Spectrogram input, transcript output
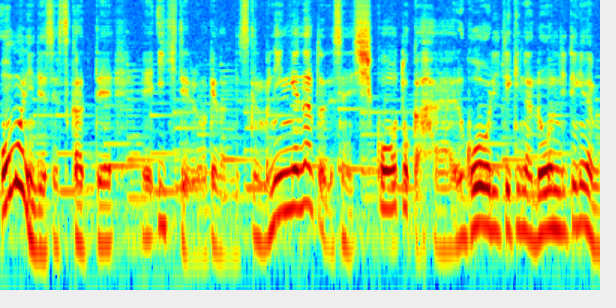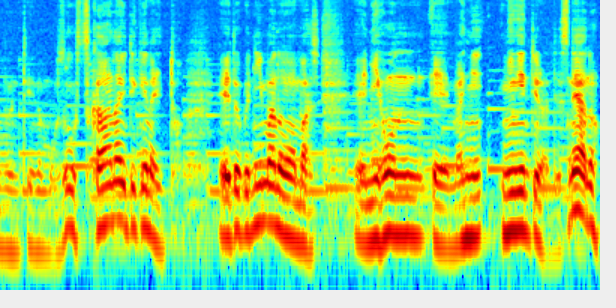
主にですね使って、え生きてるわけなんですけども人間になるとですね思考とか合理的な論理的な部分っていうのもすごく使わないといけないと、え特に今のま、まあ、日本、えまあ、人間というのはですねあの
